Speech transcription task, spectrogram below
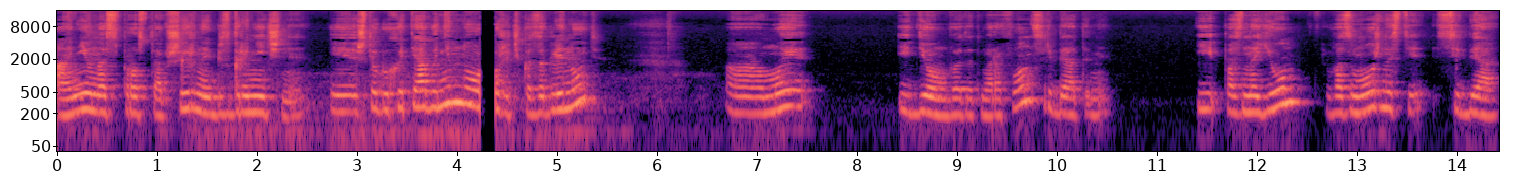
а они у нас просто обширные, безграничные. И чтобы хотя бы немножечко заглянуть, а, мы идем в этот марафон с ребятами и познаем возможности себя,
